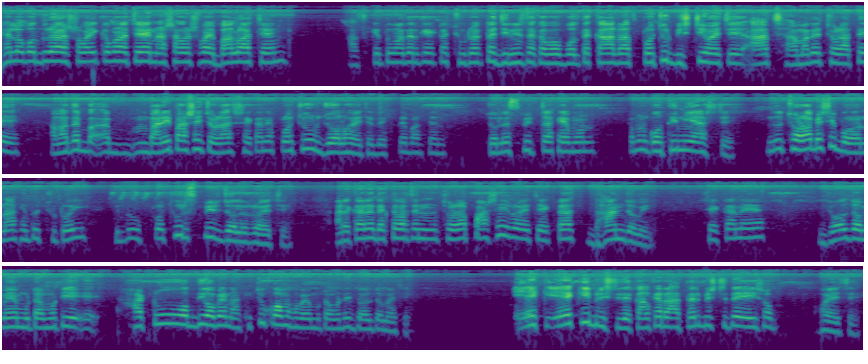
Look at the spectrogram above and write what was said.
Hello বন্ধুরা, সবাই কেমন আছেন? আশা করি সবাই ভালো আছেন। আজকে তোমাদেরকে একটা ছোট একটা জিনিস দেখাবো। বলতে কাল রাত প্রচুর বৃষ্টি হয়েছে। আজ আমাদের চড়াতে, আমাদের বাড়ির পাশেই চড়া, সেখানে প্রচুর জল হয়েছে, দেখতে পাচ্ছেন। জলের স্পিডটা কেমন কেমন গতি নিয়ে আসছে। কিন্তু ছড়া বেশি বড় না, কিন্তু ছোটোই, কিন্তু প্রচুর স্পিড জলের রয়েছে। আর এখানে দেখতে পাচ্ছেন ছড়ার পাশেই রয়েছে একটা ধান জমি। সেখানে জল জমে মোটামুটি হাঁটু অবধি হবে না, কিছু কম হবে মোটামুটি জল জমেছে। এক, একই বৃষ্টিতে, কালকে রাতের বৃষ্টিতে এইসব হয়েছে।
